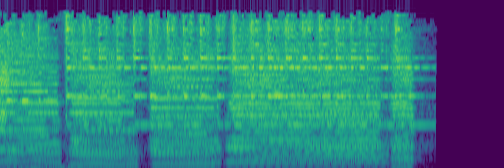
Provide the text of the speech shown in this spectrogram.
ง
